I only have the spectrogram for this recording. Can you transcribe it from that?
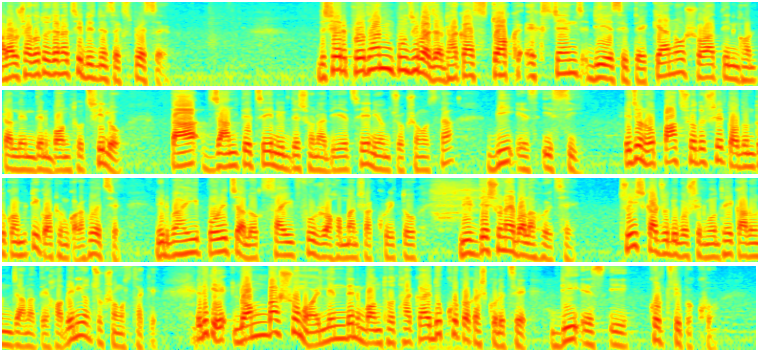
আবারও স্বাগত জানাচ্ছি বিজনেস এক্সপ্রেসে দেশের প্রধান পুঁজিবাজার ঢাকা স্টক এক্সচেঞ্জ ডিএসিতে কেন সোয়া তিন ঘণ্টা লেনদেন বন্ধ ছিল তা জানতে চেয়ে নির্দেশনা দিয়েছে নিয়ন্ত্রক সংস্থা বিএসইসি এজন্য পাঁচ সদস্যের তদন্ত কমিটি গঠন করা হয়েছে। নির্বাহী পরিচালক সাইফুর রহমান স্বাক্ষরিত নির্দেশনায় বলা হয়েছে। ত্রিশ কার্যদিবসের মধ্যে কারণ জানাতে হবে নিয়ন্ত্রক সংস্থাকে। এদিকে লম্বা সময় লেনদেন বন্ধ থাকায় দুঃখ প্রকাশ করেছে ডিএসই কর্তৃপক্ষ,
